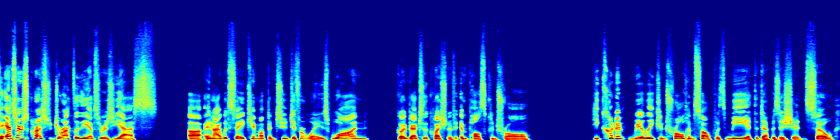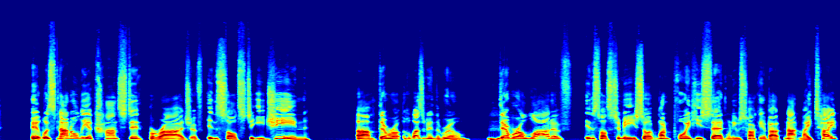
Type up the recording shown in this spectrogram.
to answer his question directly, the answer is yes. Uh, and I would say it came up in two different ways. One, going back to the question of impulse control, he couldn't really control himself with me at the deposition. So it was not only a constant barrage of insults to Eugene, um, there were who wasn't in the room. Mm-hmm. There were a lot of insults to me. So at one point, he said when he was talking about not my type,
